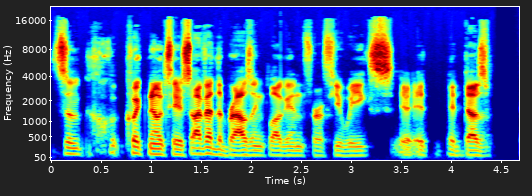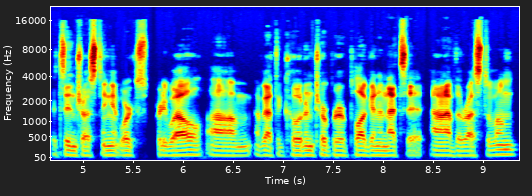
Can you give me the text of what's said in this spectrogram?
So qu- quick notes here. So I've had the browsing plugin for a few weeks. It, it, it does it's interesting. It works pretty well. Um, I've got the code interpreter plugin, and that's it. I don't have the rest of them.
